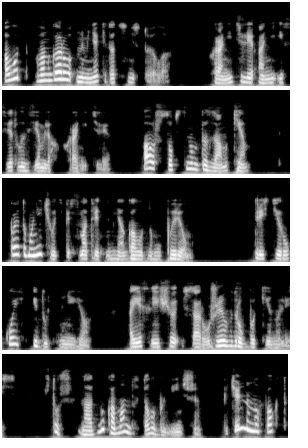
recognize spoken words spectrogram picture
А вот в ангару на меня кидаться не стоило. Хранители они и в светлых землях хранители. А уж в собственном-то замке. Поэтому нечего теперь смотреть на меня голодным упырем. Трясти рукой и дуть на нее. А если еще и с оружием вдруг бы кинулись? Что ж, на одну команду стало бы меньше. Печально, но факт.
